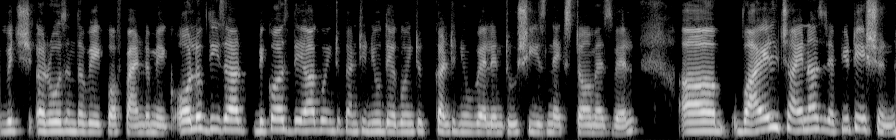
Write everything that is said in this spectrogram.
which arose in the wake of pandemic, all of these are because they are going to continue, they're going to continue well into Xi's next term as well. Uh, while China's reputation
